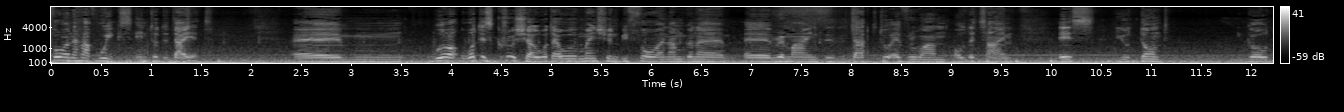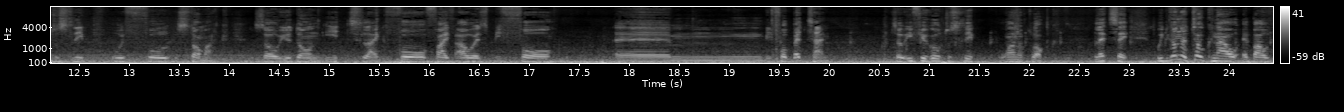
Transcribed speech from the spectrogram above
four and a half weeks into the diet. Um, what is crucial what I will mention before and I'm gonna uh, remind that to everyone all the time is you don't go to sleep with full stomach. So you don't eat like four or five hours before um, before bedtime. So if you go to sleep one o'clock let's say we're gonna talk now about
